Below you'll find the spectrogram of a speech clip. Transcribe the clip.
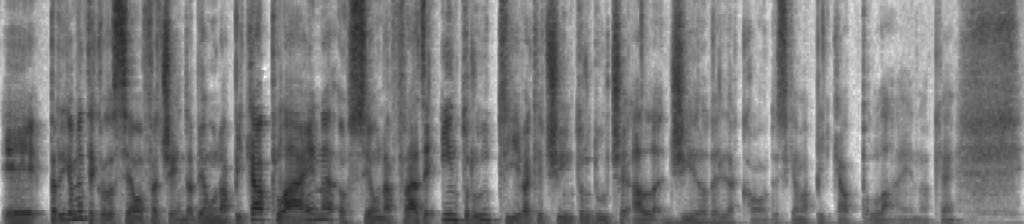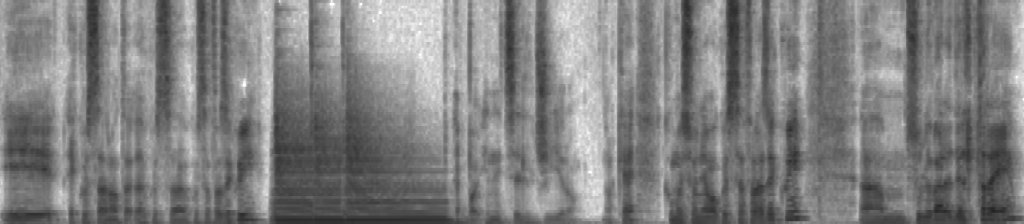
E praticamente cosa stiamo facendo? Abbiamo una pick up line, ossia una frase introduttiva che ci introduce al giro degli accordi, si chiama pick up line, ok? E, e questa, nota, eh, questa, questa frase qui, e poi inizia il giro, ok? Come suoniamo questa frase qui? Um, sul levare del 3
